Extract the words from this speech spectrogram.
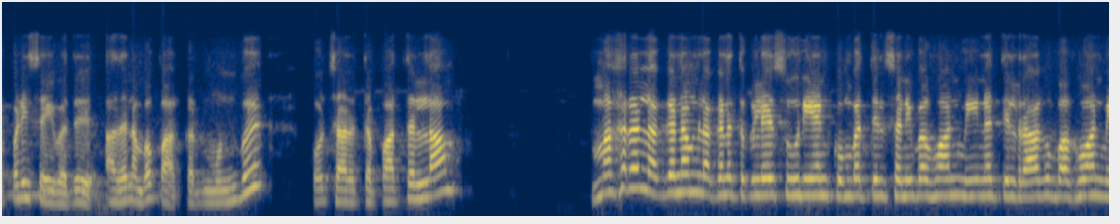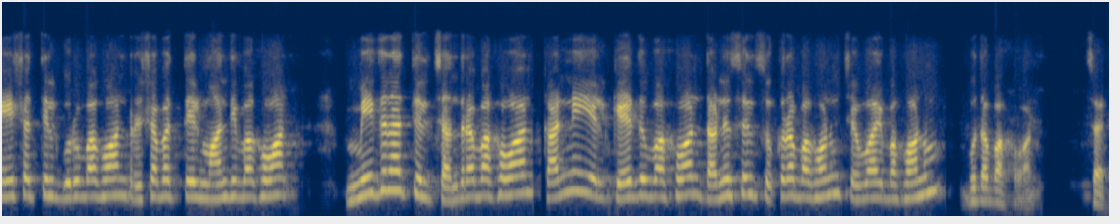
எப்படி செய்வது? அதை நம்ம பார்க்க முன்பு கோச்சாரத்தை பார்த்துடலாம். மகர லக்னம் லக்னத்துக்குள்ளே சூரியன் கும்பத்தில் சனி பகவான் மீனத்தில் ராகு பகவான் மேஷத்தில் குரு பகவான் ரிஷபத்தில் மாந்தி பகவான் மிதுனத்தில் சந்திர பகவான் கன்னியில் கேது பகவான் தனுசில் சுக்கர பகவானும் செவ்வாய் பகவானும் புத பகவான். சரி.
